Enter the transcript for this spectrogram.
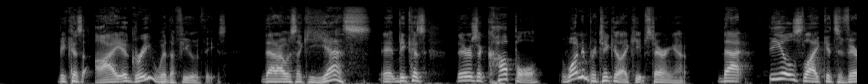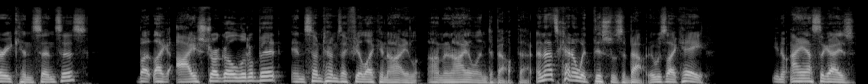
because I agree with a few of these that I was like, yes, eh, because there's a couple, one in particular I keep staring at, that feels like it's very consensus, but like I struggle a little bit. And sometimes I feel like an island, on an island about that. And that's kind of what this was about. It was like, hey, you know, I asked the guys,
